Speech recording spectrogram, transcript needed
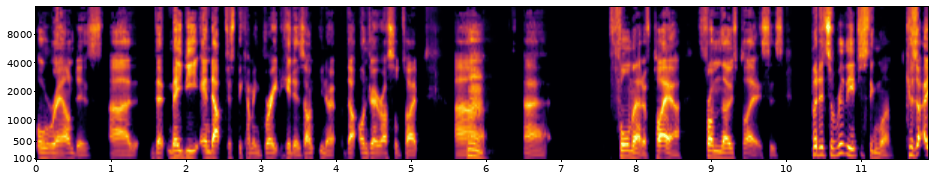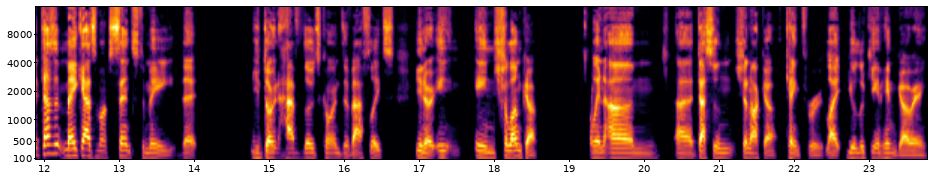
all rounders uh, that maybe end up just becoming great hitters on, you know, the Andre Russell type uh, uh, format of player from those places. But it's a really interesting one because it doesn't make as much sense to me that you don't have those kinds of athletes. You know, in, in Sri Lanka, when um, uh, Dasun Shanaka came through, like you're looking at him going,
